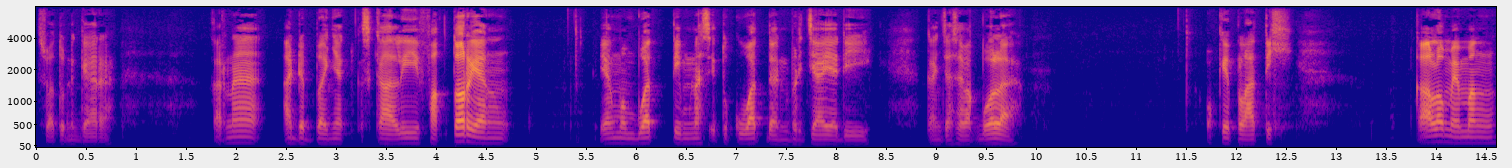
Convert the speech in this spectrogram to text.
suatu negara. Karena ada banyak sekali faktor yang yang membuat timnas itu kuat dan berjaya di kancah sepak bola. Oke pelatih. Kalau memang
